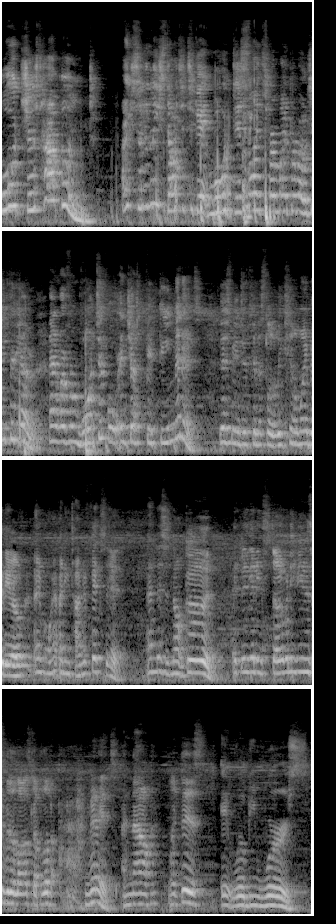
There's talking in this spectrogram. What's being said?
What just happened? I suddenly started to get more dislikes from my promoted video, and it went from 1 to 4 in just 15 minutes. This means it's going to slowly kill my video, and I won't have any time to fix it. And this is not good. It's been getting so many views over the last couple of ah, minutes, and now, like this, it will be worse.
